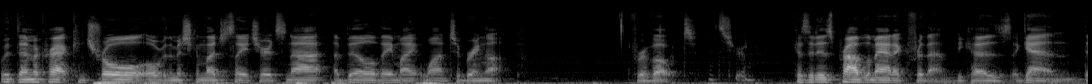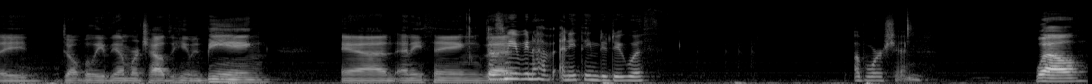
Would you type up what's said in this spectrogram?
with Democrat control over the Michigan legislature, it's not a bill they might want to bring up for a vote That's true. because it is problematic for them because again they don't believe the unborn child's a human being and anything that Doesn't even have anything to do with abortion. well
